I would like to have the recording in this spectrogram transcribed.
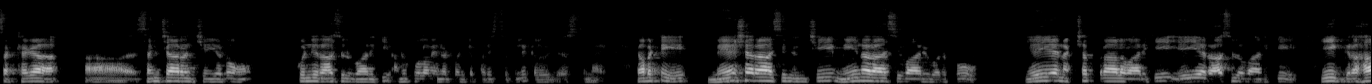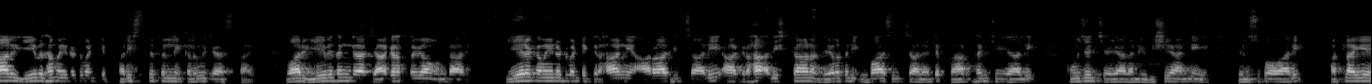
చక్కగా సంచారం చేయడం కొన్ని రాశుల వారికి అనుకూలమైనటువంటి పరిస్థితుల్ని కలుగజేస్తున్నాయి. కాబట్టి మేషరాశి నుంచి మీనరాశి వారి వరకు ఏ ఏ నక్షత్రాల వారికి ఏ ఏ రాశుల వారికి ఈ గ్రహాలు ఏ విధమైనటువంటి పరిస్థితుల్ని కలుగు చేస్తాయి వారు ఏ విధంగా జాగ్రత్తగా ఉండాలి ఏ రకమైనటువంటి గ్రహాన్ని ఆరాధించాలి? ఆ గ్రహ అధిష్టాన దేవతని ఉపాసించాలి అంటే ప్రార్థన చేయాలి పూజలు చేయాలనే విషయాన్ని తెలుసుకోవాలి. అట్లాగే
